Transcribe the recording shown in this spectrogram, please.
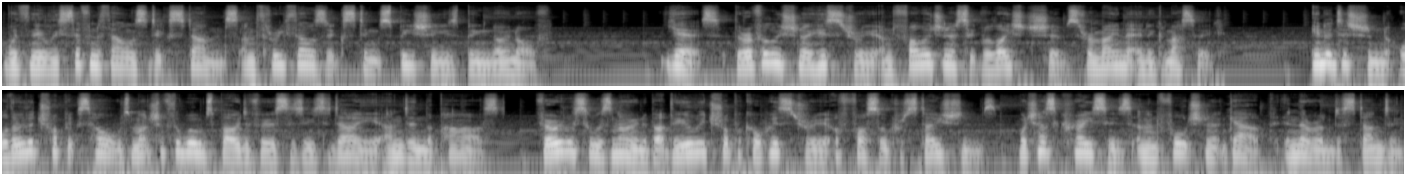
with nearly 7,000 extant and 3,000 extinct species being known of. Yet, the evolutionary history and phylogenetic relationships remain enigmatic. In addition, although the tropics hold much of the world's biodiversity today and in the past, very little is known about the early tropical history of fossil crustaceans, which has created an unfortunate gap in their understanding.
